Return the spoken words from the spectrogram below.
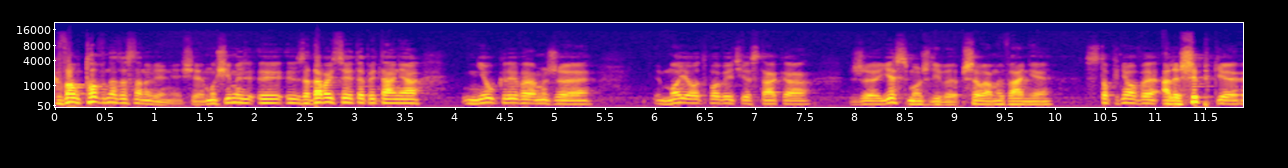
gwałtowne zastanowienie się. Musimy y, y, zadawać sobie te pytania. Nie ukrywam, że moja odpowiedź jest taka, że jest możliwe przełamywanie stopniowe, ale szybkie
